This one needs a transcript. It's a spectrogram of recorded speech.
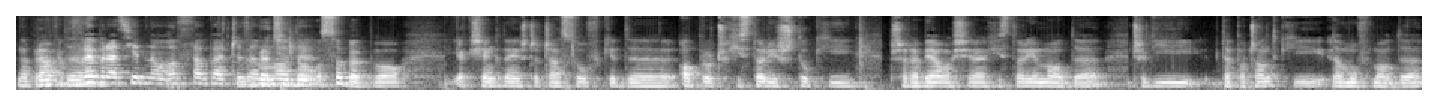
naprawdę... Wybrać jedną osobę, czy Wybrać jedną osobę, bo jak sięgnę jeszcze czasów, kiedy oprócz historii sztuki przerabiało się historię mody, czyli te początki domów mody,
